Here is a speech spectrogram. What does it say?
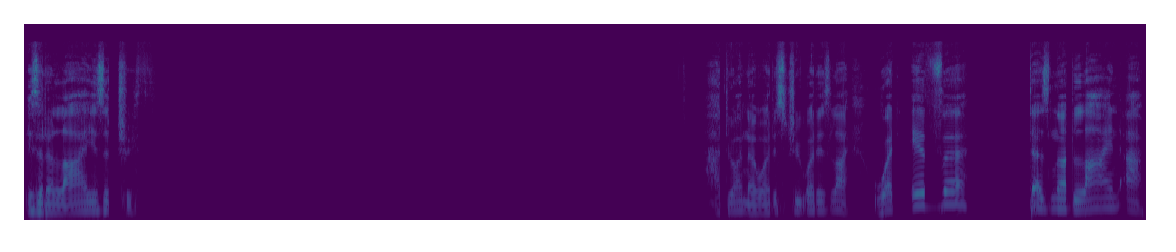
Is it a lie? Is it truth? How do I know what is true, what is lie? Whatever does not line up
